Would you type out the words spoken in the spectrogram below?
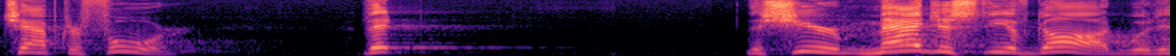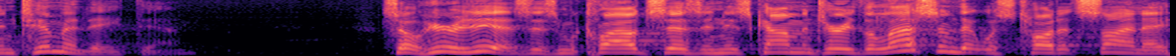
chapter 4 that the sheer majesty of God would intimidate them. So here it is, as McLeod says in his commentary the lesson that was taught at Sinai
